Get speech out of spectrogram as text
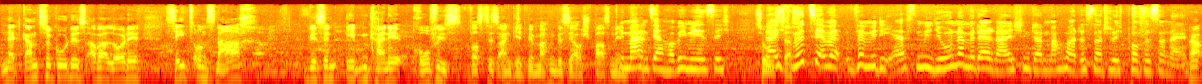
nicht ganz so gut ist. Aber Leute, seht uns nach. Wir sind eben keine Profis, was das angeht. Wir machen das ja auch Spaß Wir nebenbei. machen es ja hobbymäßig. So Vielleicht wird sie aber, wenn wir die ersten Millionen damit erreichen, dann machen wir das natürlich professionell. Ja,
